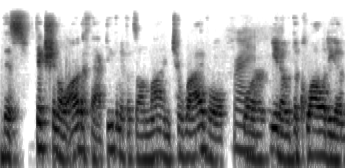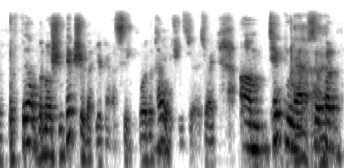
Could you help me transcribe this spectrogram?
this fictional artifact, even if it's online, to rival Right. or you know the quality of the film, the motion picture that you're going to see, or the television series, right? Um, taking that, so Uh, but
